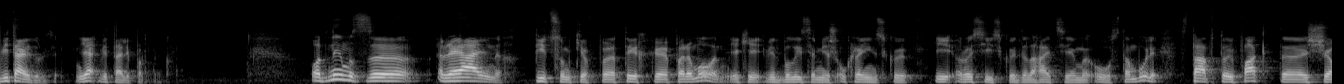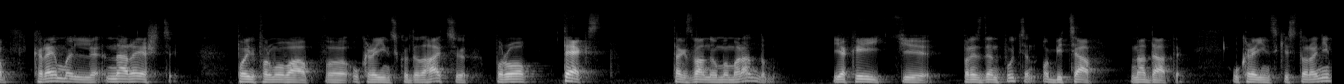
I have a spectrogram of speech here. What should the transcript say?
Вітаю, друзі! Я Віталій Портников. Одним з е, реальних підсумків е, тих е, перемовин, які відбулися між українською і російською делегаціями у Стамбулі, став той факт, що Кремль нарешті поінформував українську делегацію про текст так званого меморандуму, який президент Путін обіцяв надати українській стороні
